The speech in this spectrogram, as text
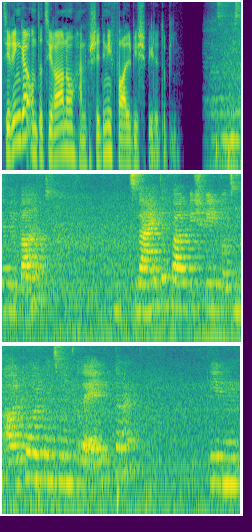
Ziringa und der Cyrano haben verschiedene Fallbeispiele dabei. Zum häuslichen Gewalt. Im zweiten Fallbeispiel geht es um Alkoholkonsum der Eltern. Im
